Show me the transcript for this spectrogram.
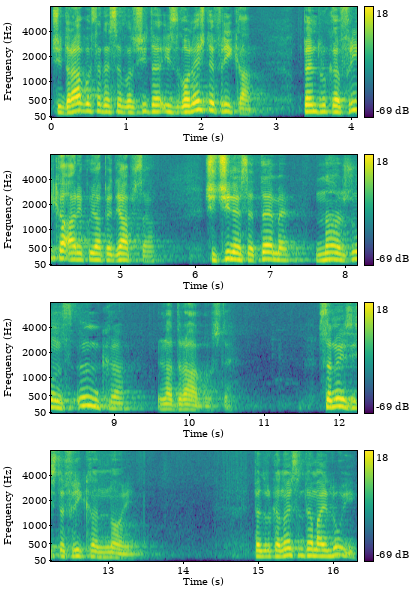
ci dragostea desăvârșită izgonește frica, pentru că frica are cu ea pedeapsa. Și cine se teme n-a ajuns încă la dragoste. Să nu existe frică în noi. Pentru că noi suntem mai Lui.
